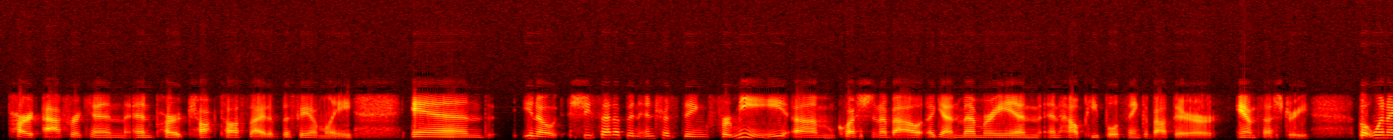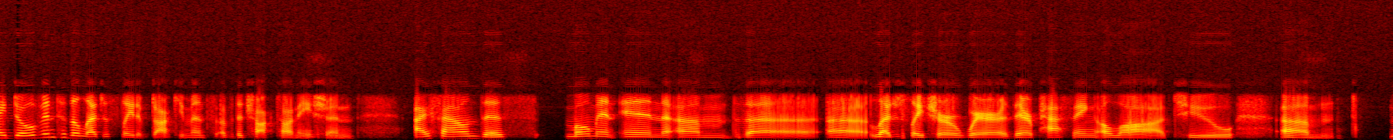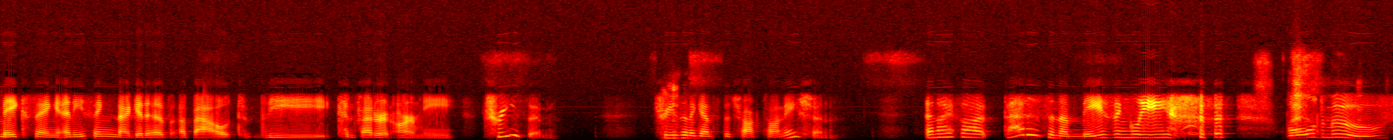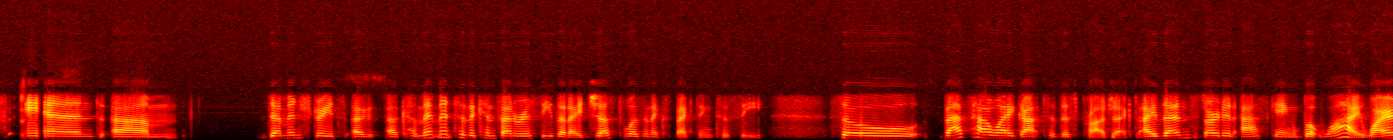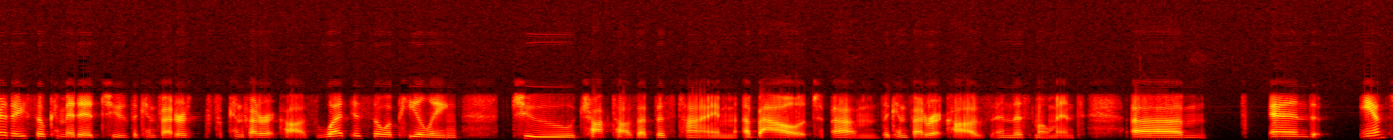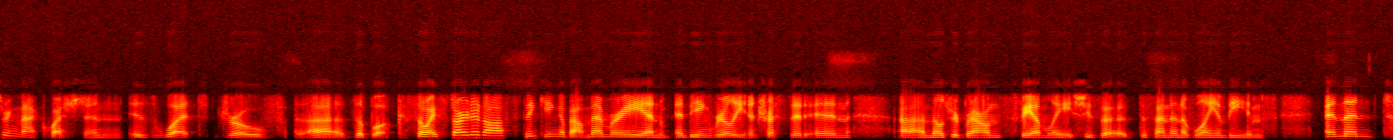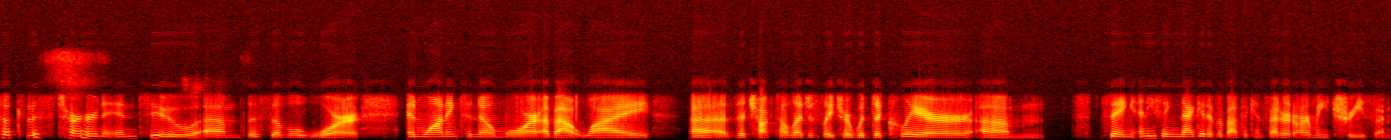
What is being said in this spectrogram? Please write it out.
part African and part Choctaw side of the family. And you know, she set up an interesting, for me, um, question about, again, memory and, and how people think about their ancestry. But when I dove into the legislative documents of the Choctaw Nation, I found this moment in um, the uh, legislature where they're passing a law to um, make saying anything negative about the Confederate Army treason treason against the Choctaw Nation. And I thought, that is an amazingly bold move and um, demonstrates a, a commitment to the Confederacy that I just wasn't expecting to see. So that's how I got to this project. I then started asking, but why? Why are they so committed to the Confederate Confederate cause? What is so appealing to Choctaws at this time about um, the Confederate cause in this moment? Um, and answering that question is what drove uh, the book. So I started off thinking about memory and, and being really interested in uh, Mildred Brown's family. She's a descendant of William Beams. And then took this turn into um, the Civil War and wanting to know more about why uh, the Choctaw legislature would declare um, saying anything negative about the Confederate Army treason.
